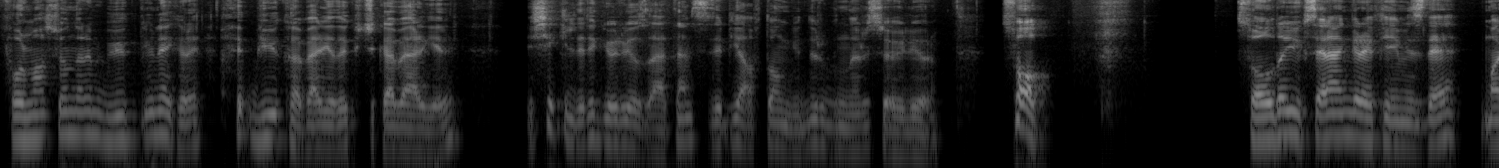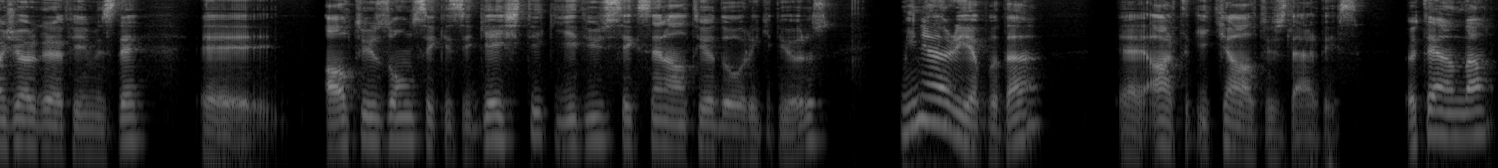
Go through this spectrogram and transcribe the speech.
formasyonların büyüklüğüne göre büyük haber ya da küçük haber gelir. E, şekilleri görüyor zaten. Size bir hafta 10 gündür bunları söylüyorum. Sol. Solda yükselen grafiğimizde, majör grafiğimizde e, 618'i geçtik. 786'ya doğru gidiyoruz. Minör yapıda e, artık 2600'lerdeyiz. Öte yandan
